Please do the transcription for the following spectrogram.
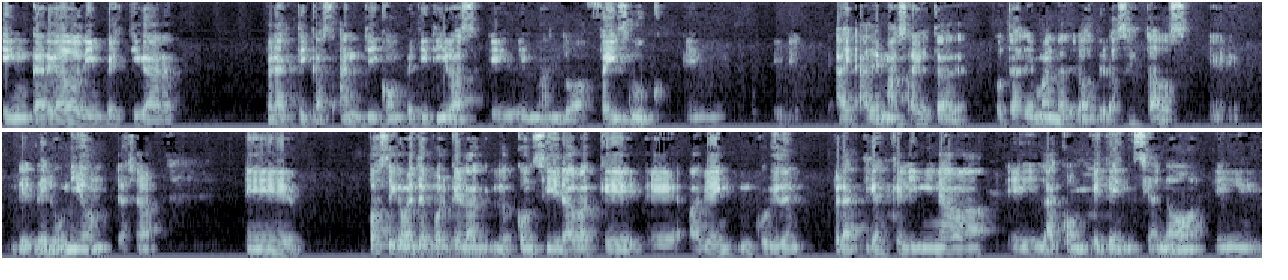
encargado de investigar prácticas anticompetitivas, eh, demandó a Facebook. eh, hay- además, hay otra- otras demandas de los, de los estados de, de la Unión de allá. Básicamente porque la- lo consideraba que eh, había incurrido en prácticas que eliminaba eh, la competencia. ¿no? Eh,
